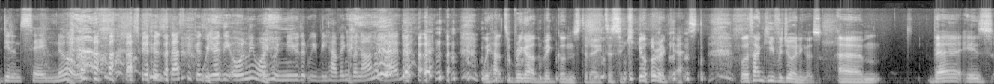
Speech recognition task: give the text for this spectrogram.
didn't say no. That's because that's because you're the only one who knew that we'd be having banana bread. we had to bring out the big guns today to secure a guest. Well, thank you for joining us. Um, there is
